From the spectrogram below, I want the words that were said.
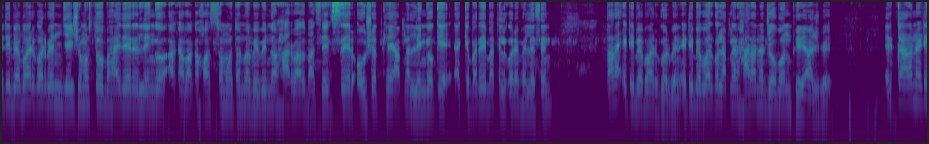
এটি ব্যবহার করবেন যেই সমস্ত ভাইদের লিঙ্গ আঁকা বাঁকা হস্তমতন বা বিভিন্ন হার্বাল বা সেক্সের ঔষধ খেয়ে আপনার লিঙ্গকে একেবারেই বাতিল করে ফেলেছেন, তারা এটি ব্যবহার করবেন। এটি ব্যবহার করলে আপনার হারানো যৌবন ফিরে আসবে। এর কারণ এটি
